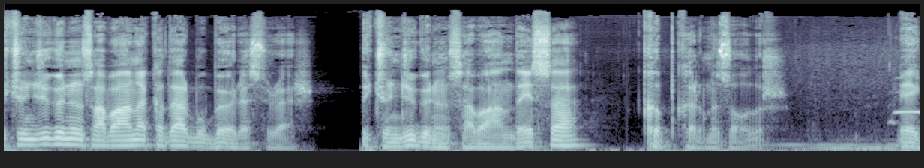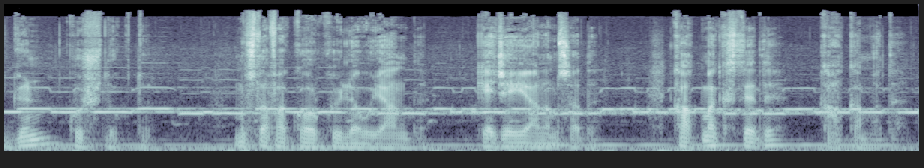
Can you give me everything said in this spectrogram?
Üçüncü günün sabahına kadar bu böyle sürer. Üçüncü günün sabahında ise kıpkırmızı olur. Ve gün kuşluktu. Mustafa korkuyla uyandı. Geceyi anımsadı. Kalkmak istedi, kalkamadı.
